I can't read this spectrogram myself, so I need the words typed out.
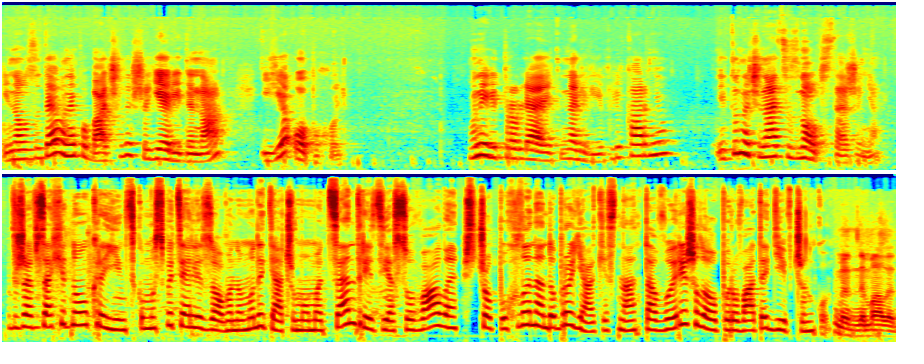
І на УЗД вони побачили, що є рідина і є опухоль. Вони відправляють на Львів лікарню, і тут починається знову обстеження. Вже в західноукраїнському спеціалізованому дитячому медцентрі з'ясували, що пухлина доброякісна, та вирішили оперувати дівчинку. Ми не мали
